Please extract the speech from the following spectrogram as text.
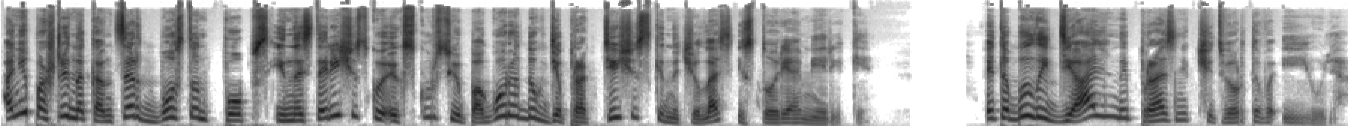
Они пошли на концерт «Бостон Попс» и на историческую экскурсию по городу, где практически началась история Америки. Это был идеальный праздник 4 июля.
